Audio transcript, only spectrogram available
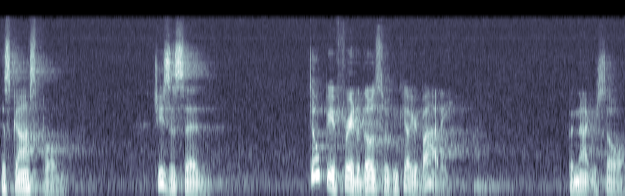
this gospel. Jesus said, Don't be afraid of those who can kill your body, but not your soul.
